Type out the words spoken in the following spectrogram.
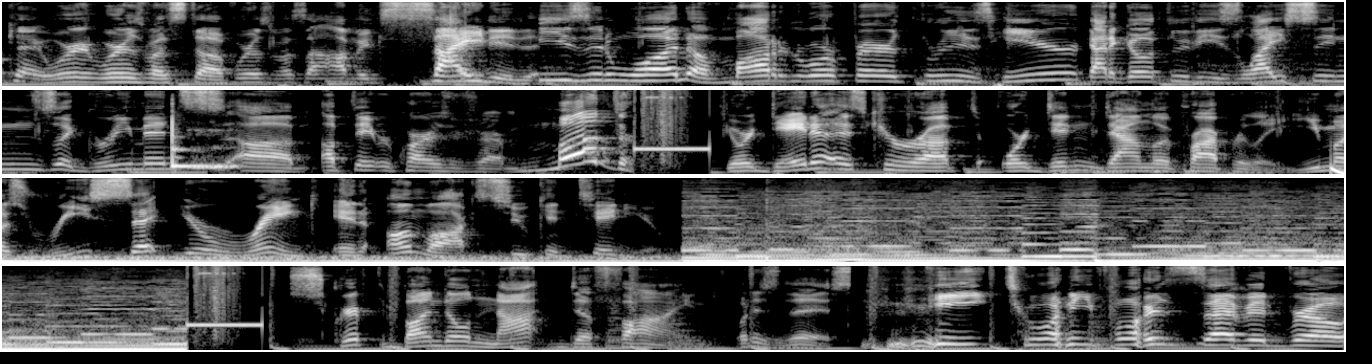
Okay, where, where's my stuff? Where's my stuff? I'm excited. Season one of Modern Warfare 3 is here. Got to go through these license agreements. Um, update requires a mother. Your data is corrupt or didn't download properly. You must reset your rank and unlock to continue. Script bundle not defined. What is this? Meat 24-7, bro.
